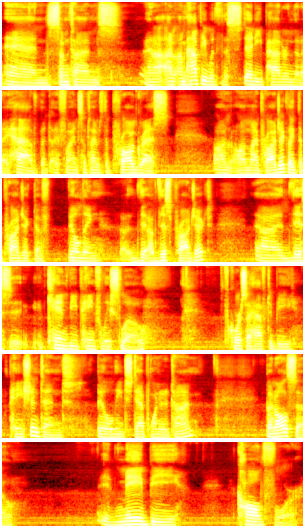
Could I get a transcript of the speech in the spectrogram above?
And sometimes, and I, I'm happy with the steady pattern that I have, but I find sometimes the progress on, on my project, like the project of building uh, of this project, uh, this can be painfully slow. Of course, I have to be patient and build each step one at a time, but also it may be called for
